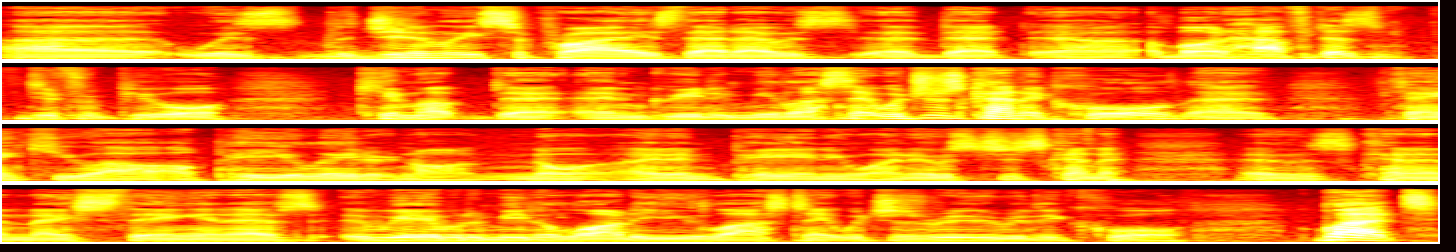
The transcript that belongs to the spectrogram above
uh, was legitimately surprised that I was uh, that uh, about half a dozen different people came up to, and greeted me last night, which was kind of cool. Thank you. I'll, I'll, pay you later. No, no, I didn't pay anyone. It was just kind of it was kind of a nice thing, and I was were able to meet a lot of you last night, which is really really cool. But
